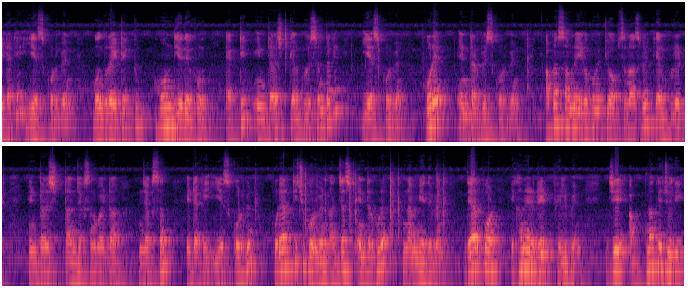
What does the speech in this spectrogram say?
এটাকে ইয়েস করবেন। বন্ধুরা, এটা একটু মন দিয়ে দেখুন অ্যাক্টিভ ইন্টারেস্ট ক্যালকুলেশনটাকে ইয়েস করবেন, করে এন্টার প্রেস করবেন। আপনার সামনে এরকম একটি অপশান আসবে calculate interest transaction by transaction এটাকে ইয়েস করবেন, করে আর কিছু করবেন না জাস্ট এন্টার করে নামিয়ে দেবেন। দেওয়ার পর এখানে রেট ফেলবেন। যে আপনাকে যদি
